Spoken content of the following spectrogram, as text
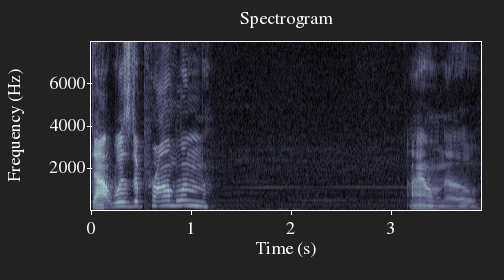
That was the problem? I don't know.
